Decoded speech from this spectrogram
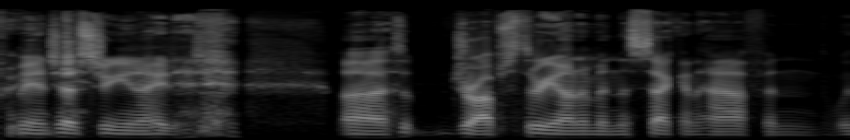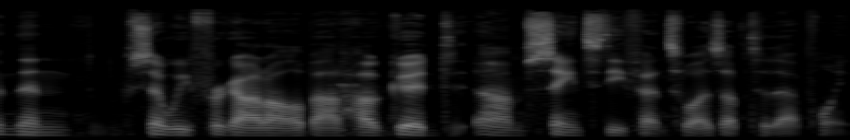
Manchester United uh, drops three on him in the second half, and when then so we forgot all about how good um, Saints defense was up to that point.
